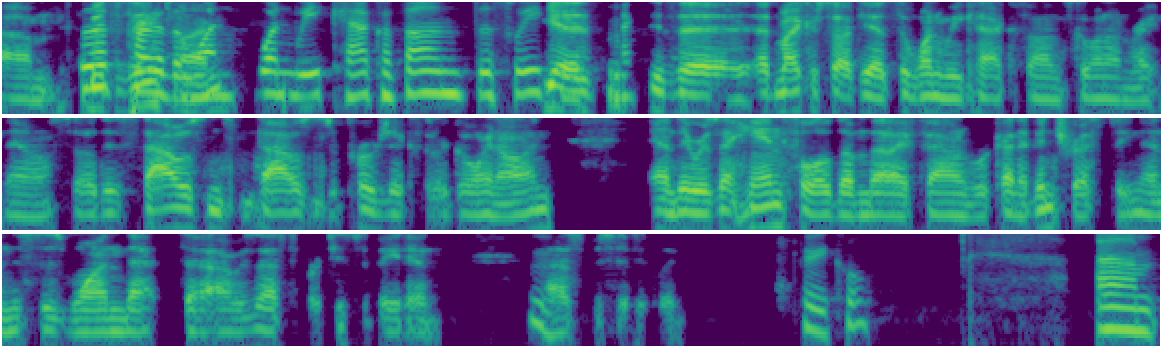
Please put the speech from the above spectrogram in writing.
Um, so that's part of the time, one one week hackathon this week. Yeah, is a at Microsoft. Yeah, it's the one week hackathons going on right now. So there's thousands and thousands of projects that are going on, and there was a handful of them that I found were kind of interesting, and this is one that uh, I was asked to participate in hmm. uh, specifically. Very cool. Um,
